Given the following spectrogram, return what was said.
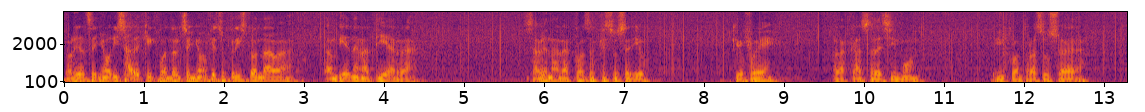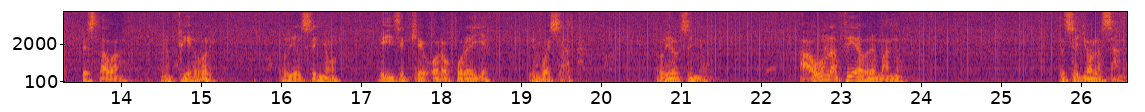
Gloria al Señor. Y sabe que cuando el Señor Jesucristo andaba también en la tierra, ¿sabe una de las cosas que sucedió? Que fue a la casa de Simón y encontró a su suegra que estaba en fiebre. Gloria al Señor. Y dice que oró por ella y fue sana. Gloria al Señor aún la fiebre, hermano, el Señor la sana.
